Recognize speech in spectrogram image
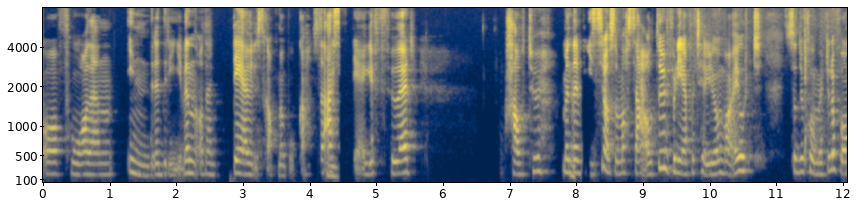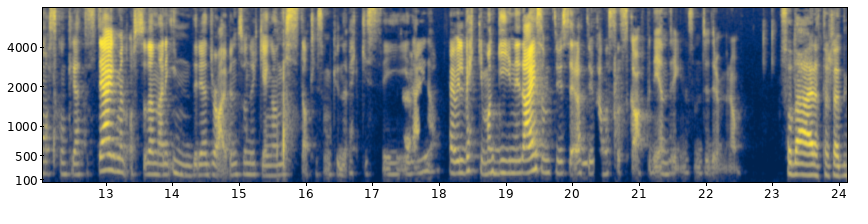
å få den indre driven, og det er det jeg ville skape med boka. Så det er mm. steget før how to. Men det viser også masse how to, fordi jeg forteller jo om hva jeg har gjort. Så du kommer til å få masse konkrete steg, men også den der indre driven som du ikke engang visste at liksom kunne vekkes i, i deg. Da. Jeg vil vekke magien i deg, som du ser at du kan også skape de endringene som du drømmer om. Så det er rett og slett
